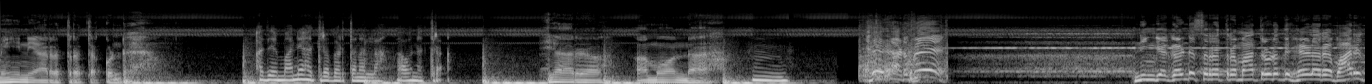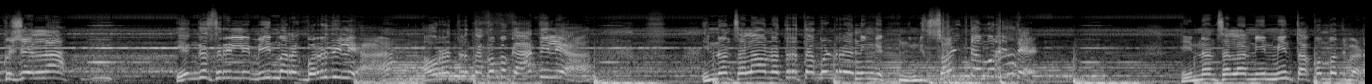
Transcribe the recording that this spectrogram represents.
ಮೀನು ಯಾರ ಹತ್ರ ತಕೊಂಡ್ರೆ ಅದೇ ಮನೆ ಹತ್ರ ಬರ್ತಾನಲ್ಲ ಅವನ ಹತ್ರ. ಯಾರು? ಅಮ್ಮನ ಹ್ಮ್. ಅಡ್ಬೆ ನಿಂಗೆ ಗಂಡಸರ ಹತ್ರ ಮಾತಾಡೋದು ಹೇಳರೆ ಭಾರಿ ಖುಷಿ ಅಲ್ಲ? ಹೆಂಗಸರಿಲ್ಲಿ ಮೀನ್ ಮರಕ್ ಬರೋದಿಲ್ಲ ಅವ್ರ ಹತ್ರ ತಗೊಂಬಕ್ ಆತಿಲ್ಲ ಇನ್ನೊಂದ್ಸಲ ಅವನ ಹತ್ರ ತಗೊಂಡ್ರೆ ನಿಂಗೆ ನಿಂಗೆ ಸೊಂಟ ಮುರಿತೆ ಇನ್ನೊಂದ್ಸಲ ನೀನ್ ಮೀನ್ ತಕೊಂಬದ್ ಬೇಡ.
